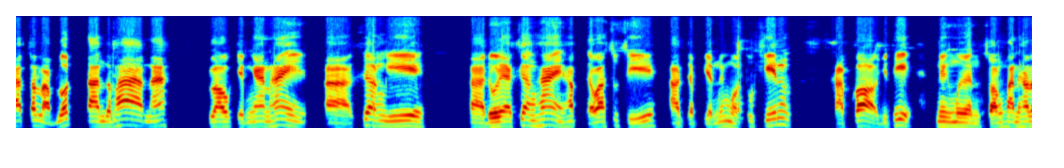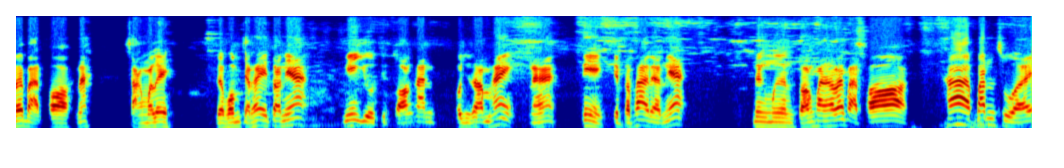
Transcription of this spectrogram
ครับสำหรับรถตามสภาพนะ เราเก็บงานให้อ่าเครื่องดีอ่าดูแลเครื่องให้ครับ แต่ว่าชุดสีอาจจะเปลี่ยนไม่หมดทุกชิ้นครับก็อยู่ที่หนึ่งหมื่นสองพันห้าร้อยบาทพอนะ สั่งมาเลย เดี๋ยวผมจัดให้ตอนเนี้ยมีอยู่สิบสองคันผมจะทำให้นะฮะนี่เก็บสภาพแบบเนี้ยหนึ่งหมื่นสองพันห้าร้อยบาทพอถ้าปั้นสวย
